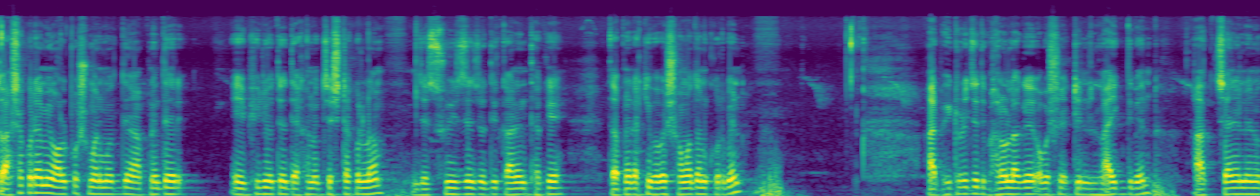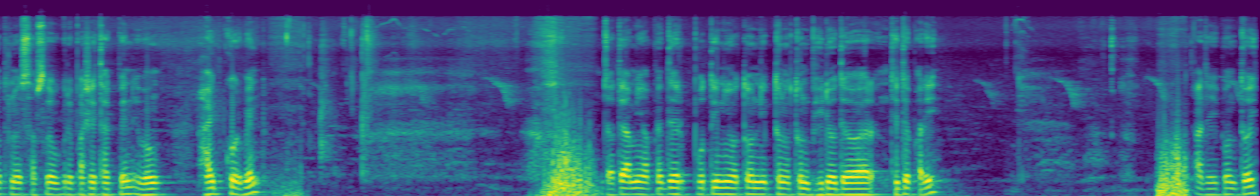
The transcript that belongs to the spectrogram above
তো আশা করি আমি অল্প সময়ের মধ্যে আপনাদের এই ভিডিওতে দেখানোর চেষ্টা করলাম, যে সুইচে যদি কারেন্ট থাকে, তা আপনারা কীভাবে সমাধান করবেন? আর ভিডিওটি যদি ভালো লাগে, অবশ্যই একটি লাইক দিবেন আর চ্যানেলে নতুন সাবস্ক্রাইব করে পাশে থাকবেন এবং হাইপ করবেন যাতে আমি আপনাদের প্রতিনিয়ত নিত্য নতুন ভিডিও দেওয়ার, দিতে পারি। আজ এই পর্যন্তই।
